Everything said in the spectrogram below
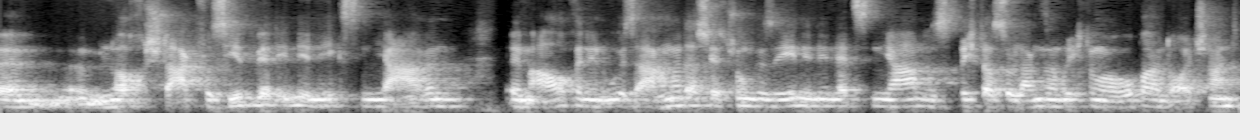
noch stark forciert wird in den nächsten Jahren. Ähm, auch in den USA haben wir das jetzt schon gesehen in den letzten Jahren. Das bricht auch so langsam Richtung Europa und Deutschland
